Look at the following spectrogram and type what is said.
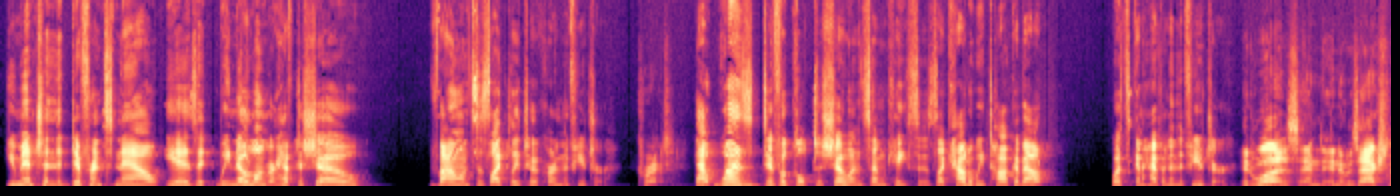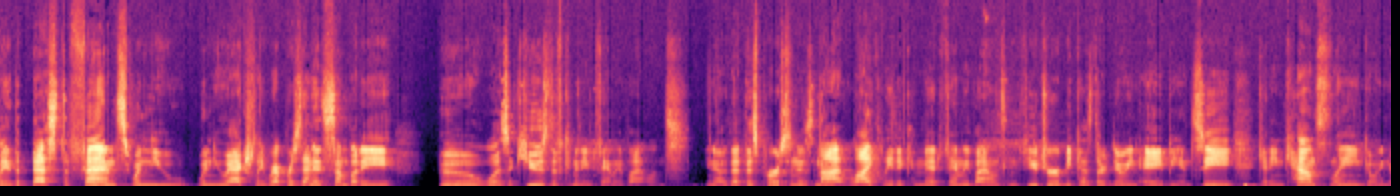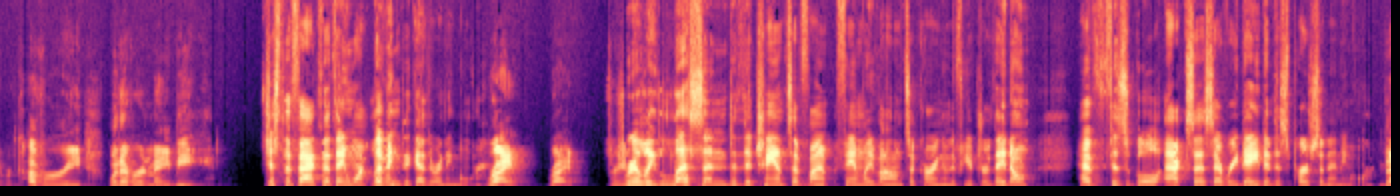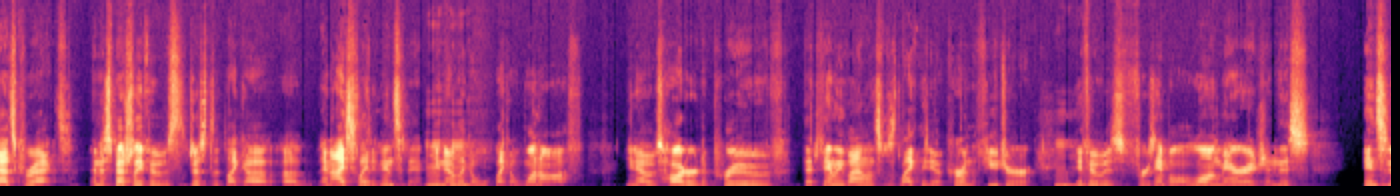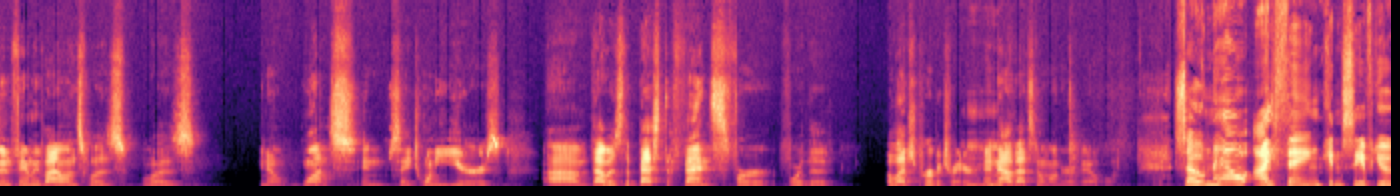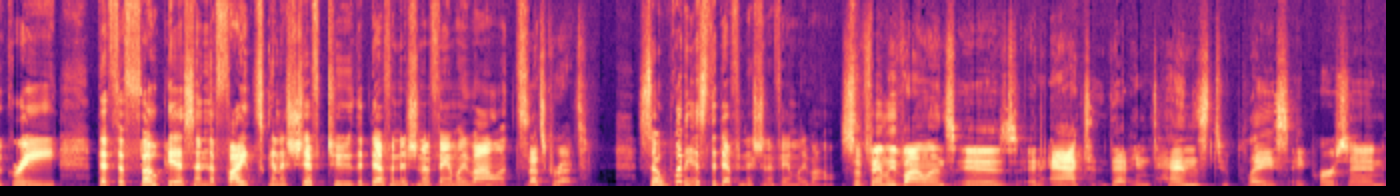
you mentioned the difference now is it we no longer have to show violence is likely to occur in the future. Correct. That was difficult to show in some cases. Like how do we talk about what's going to happen in the future? It was, and and it was actually the best defense when you when you actually represented somebody who was accused of committing family violence. You know that this person is not likely to commit family violence in the future because they're doing A, B, and C, getting counseling, going to recovery, whatever it may be. Just the fact that they weren't living together anymore Right. Right. For sure. really lessened the chance of fi- family violence occurring in the future. They don't have physical access every day to this person anymore. That's correct, and especially if it was just like a, a an isolated incident, you know, Mhm. like a like a one-off. You know, it was harder to prove that family violence was likely to occur in the future Mhm. if it was, for example, a long marriage and this incident of family violence was was you know once in say 20 years. Um, that was the best defense for for the alleged perpetrator, Mhm. and now that's no longer available. So now I think, and see if you agree, that the focus and the fight's going to shift to the definition of family violence. That's correct. So, what is the definition of family violence? So, family violence is an act that intends to place a person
